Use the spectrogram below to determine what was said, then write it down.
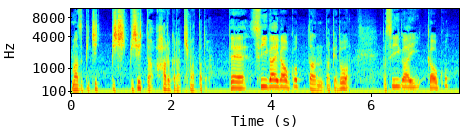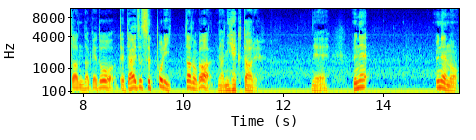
ー、まずビチッビシッビシッと春から決まったと。で水害が起こったんだけど水害が起こったんだけどで大豆すっぽりいったのが2ヘクタール。で畝畝の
